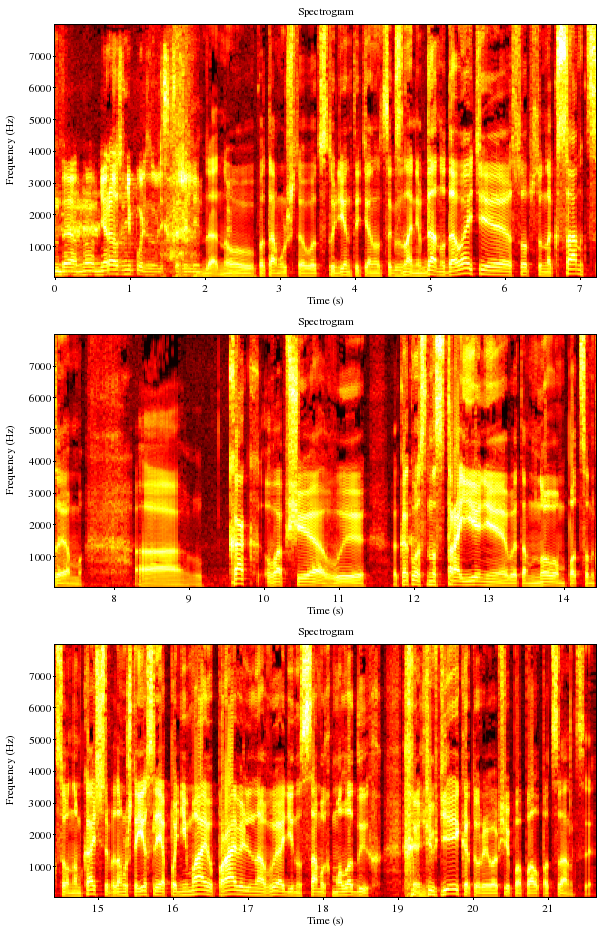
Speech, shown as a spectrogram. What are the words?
Да, но ни разу не пользовались, к сожалению. Да, ну, потому что вот студенты тянутся к знаниям. Да, ну давайте, собственно, к санкциям. Как вообще вы как у вас настроение в этом новом подсанкционном качестве? Потому что, если я понимаю правильно, вы один из самых молодых людей, который вообще попал под санкции.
